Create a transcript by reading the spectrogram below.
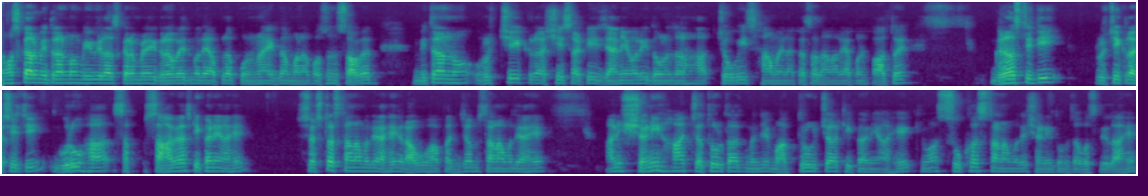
नमस्कार मित्रांनो मी विलास करंबळे ग्रहवेदमध्ये आपलं पुन्हा एकदा मनापासून स्वागत. मित्रांनो वृश्चिक राशीसाठी जानेवारी दोन हजार हा चोवीस हा महिना कसा जाणार आहे आपण पाहतोय. ग्रहस्थिती वृश्चिक राशीची गुरु हा सप सहाव्याच ठिकाणी आहे षष्ठ स्थानामध्ये आहे राहू हा पंचम स्थानामध्ये आहे आणि शनी हा चतुर्थात म्हणजे मातृच्या ठिकाणी आहे किंवा सुखस्थानामध्ये शनी तुमचा बसलेला आहे.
